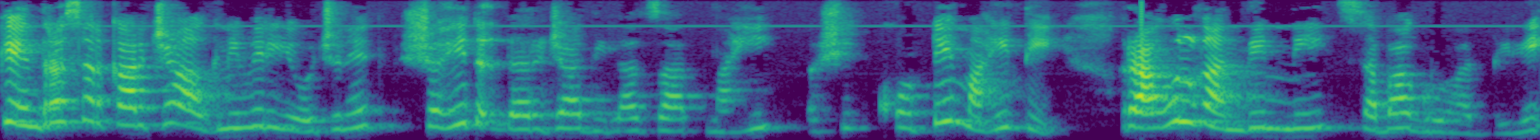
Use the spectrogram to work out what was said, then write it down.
केंद्र सरकारच्या अग्निवीर योजनेत शहीद दर्जा दिला जात नाही अशी खोटी माहिती राहुल गांधींनी सभागृहात दिली.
